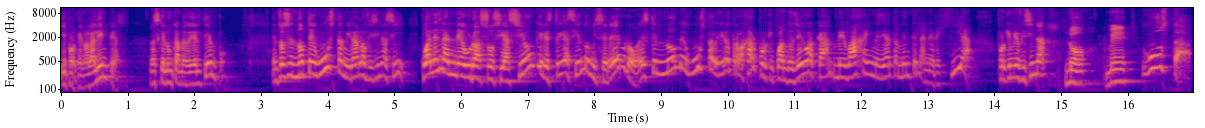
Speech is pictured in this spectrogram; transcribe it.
¿Y por qué no la limpias? No es que nunca me doy el tiempo. Entonces no te gusta mirar la oficina así. ¿Cuál es la neuroasociación que le estoy haciendo a mi cerebro? Es que no me gusta venir a trabajar porque cuando llego acá me baja inmediatamente la energía. Porque mi oficina no me gusta.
